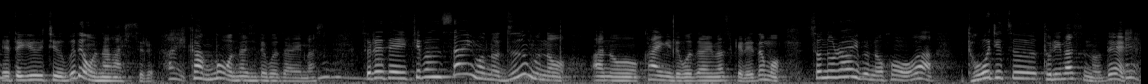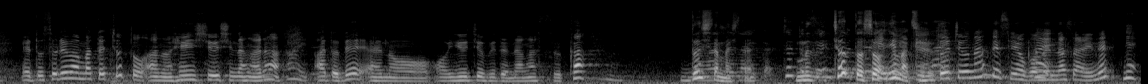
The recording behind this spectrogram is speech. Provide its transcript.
えっと、YouTube でお流しする、期間も同じでございます。それで一番最後の Zoom のあの会議でございますけれどもそのライブの方は当日撮りますので、えっと、それはまたちょっとあの編集しながら、はい、後であの YouTube で流すか、どうしてました？ちょっとそう今検討中なんですよ。ごめんなさいね。はい、ね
